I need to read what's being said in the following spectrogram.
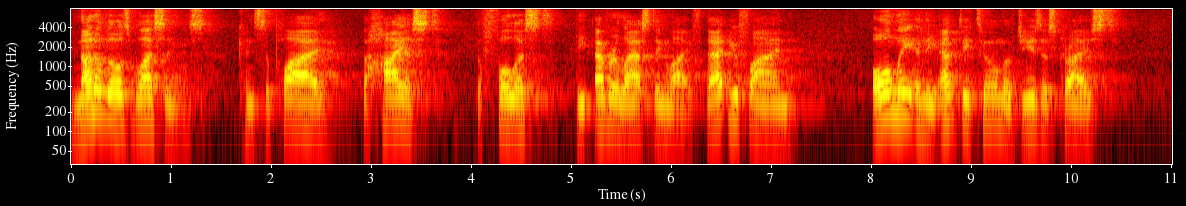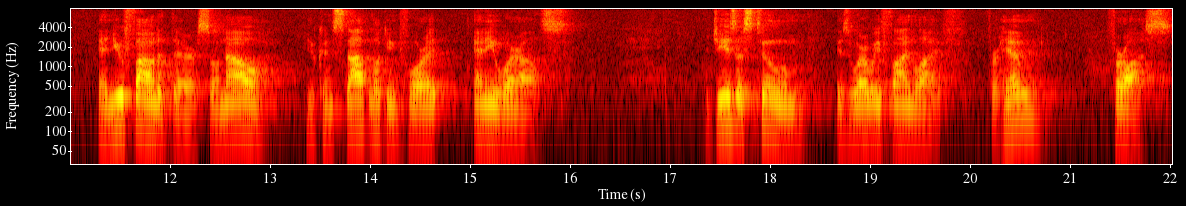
none of those blessings can supply the highest, the fullest, the everlasting life. That you find only in the empty tomb of Jesus Christ, and you found it there. So now you can stop looking for it anywhere else. Jesus' tomb is where we find life for him, for us.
